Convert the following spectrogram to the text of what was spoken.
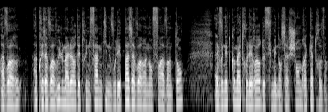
après avoir eu le malheur d'être une femme qui ne voulait pas avoir un enfant à 20 ans, elle venait de commettre l'erreur de fumer dans sa chambre à 80.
